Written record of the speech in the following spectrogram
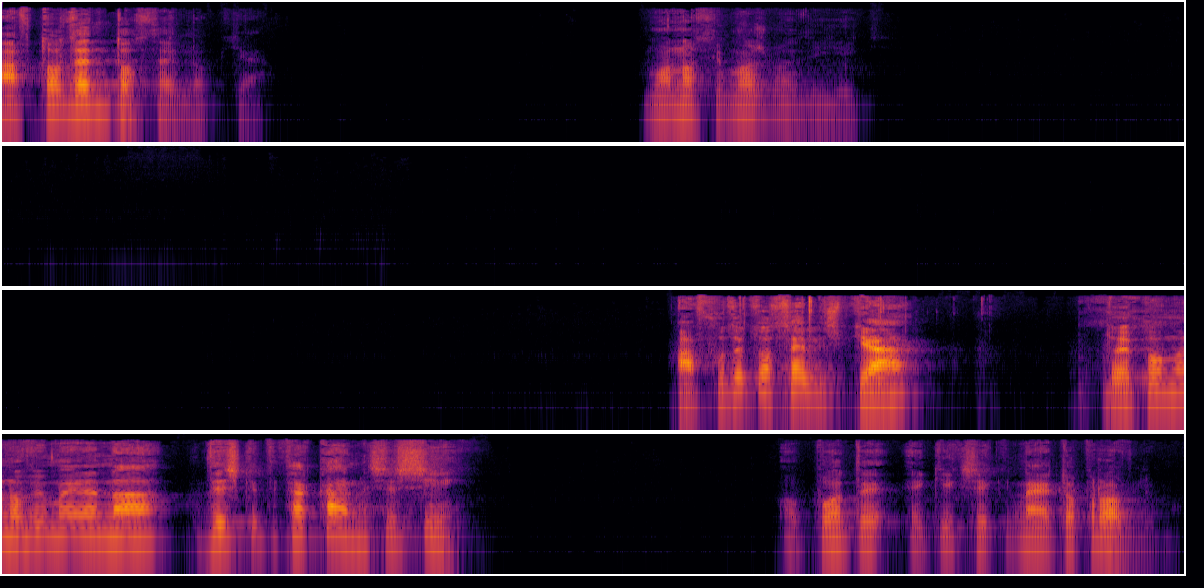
Αυτό δεν το θέλω πια. Μόνο ο θυμός με οδηγεί. Αφού δεν το θέλεις πια, το επόμενο βήμα είναι να δεις και τι θα κάνεις εσύ. Οπότε εκεί ξεκινάει το πρόβλημα.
